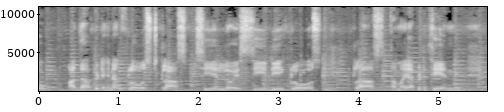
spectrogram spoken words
ඔව්. අද අපිට එහෙනම් closed class CLOSCD closed class තමයි අපිට තියෙන්නේ.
